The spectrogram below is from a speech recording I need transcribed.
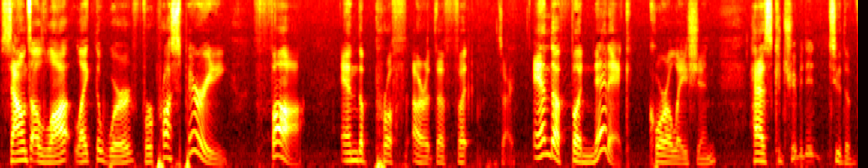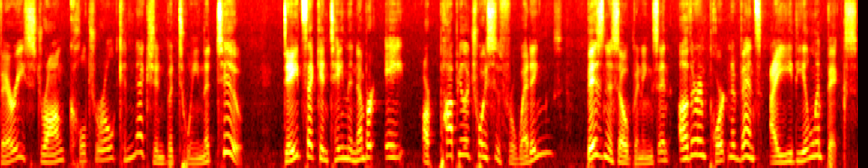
sounds a lot like the word for prosperity, fa, and the prof or the pho- sorry, and the phonetic correlation has contributed to the very strong cultural connection between the two. Dates that contain the number 8 are popular choices for weddings, business openings, and other important events, i.e., the Olympics,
